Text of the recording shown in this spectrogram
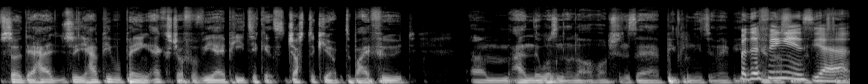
so they had so you had people paying extra for VIP tickets just to queue up to buy food. Um, and there wasn't a lot of options there. People need to maybe. But the thing is, yeah,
